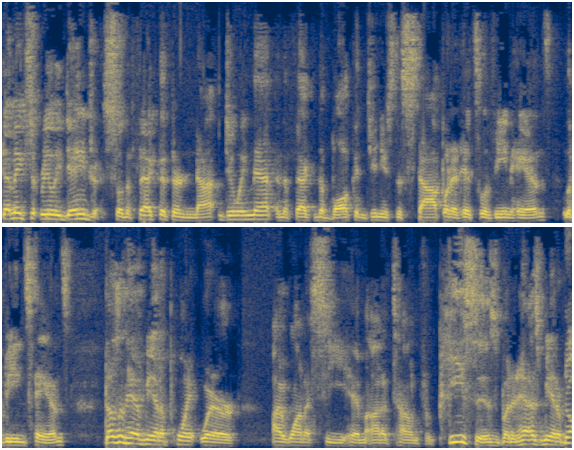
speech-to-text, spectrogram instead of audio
that makes it really dangerous. So the fact that they're not doing that and the fact that the ball continues to stop when it hits LaVine hands, LaVine's hands, doesn't have me at a point where I want to see him out of town for pieces, but it has me at a No,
